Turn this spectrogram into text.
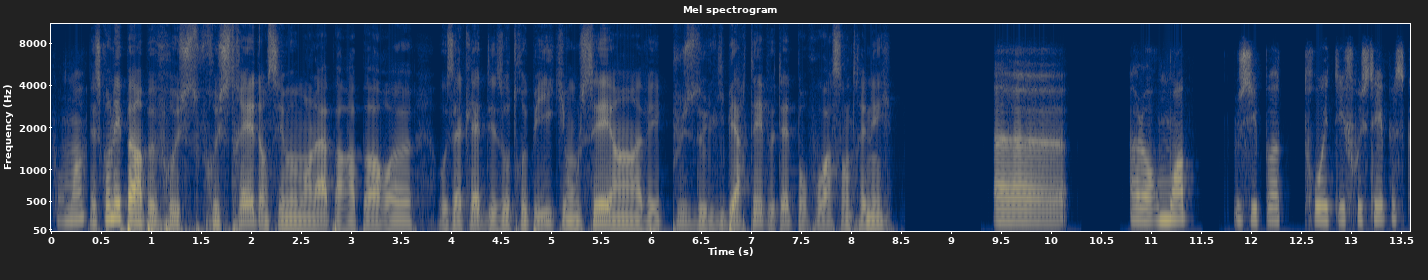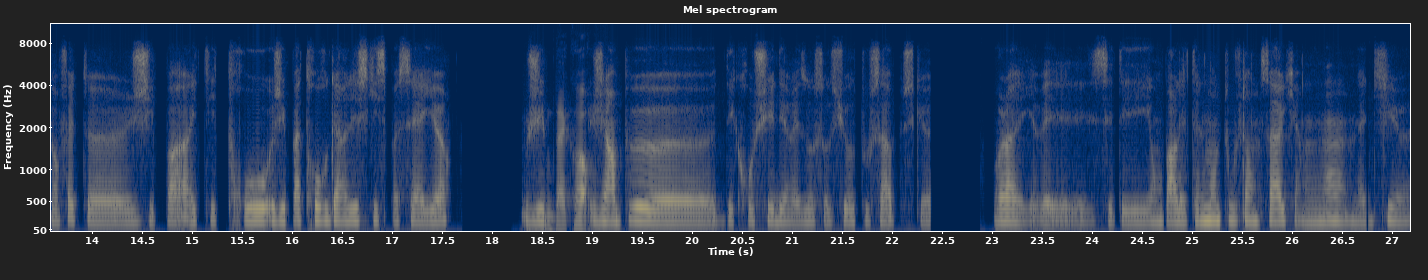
Pour moi. Est-ce qu'on n'est pas un peu frustré dans ces moments-là par rapport aux athlètes des autres pays qui, on le sait, hein, avaient plus de liberté peut-être pour pouvoir s'entraîner? Alors moi, j'ai pas trop été frustrée parce qu'en fait, euh, j'ai pas été trop, j'ai pas trop regardé ce qui se passait ailleurs. J'ai, D'accord. j'ai un peu euh, décroché des réseaux sociaux, tout ça, parce que voilà, il y avait, c'était, on parlait tellement tout le temps de ça qu'à un moment, on a dit, euh,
